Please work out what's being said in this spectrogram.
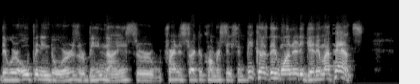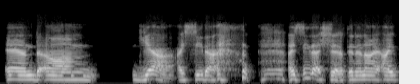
they were opening doors or being nice or trying to strike a conversation because they wanted to get in my pants. And um, yeah i see that i see that shift. And then i i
